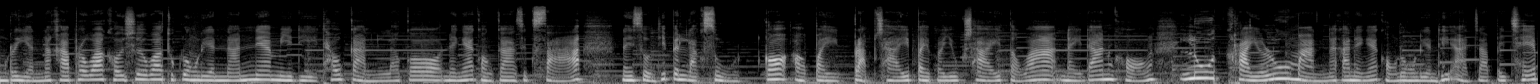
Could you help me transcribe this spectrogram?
งเรียนนะคะ เพราะว่าเขาเชื่อว่าทุกโรงเรียนนั้นเนี่ยมีดีเท่ากัน แล้วก็ในแง่ของการศึกษาในส่วนที่เป็นหลักสูตร ก็เอาไปปรับใช้ไปประยุกต์ใช้ แต่ว่าในด้านของลูดใครลู่มันนะคะ ในแง่ของโรงเรียนที่อาจจะไปเชฟ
